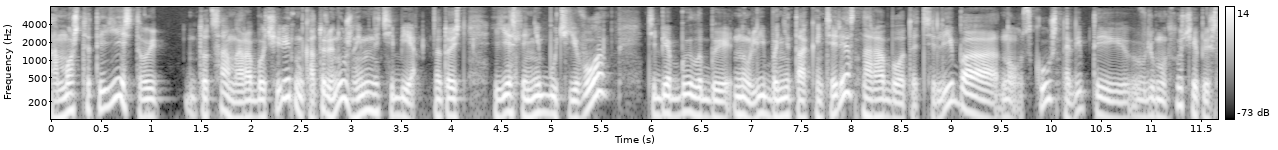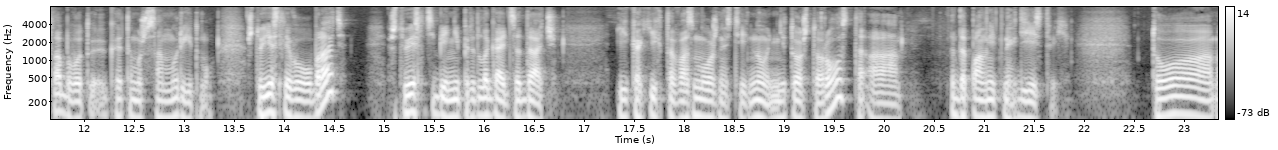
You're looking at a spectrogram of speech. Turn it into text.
А может, это и есть твой тот самый рабочий ритм, который нужен именно тебе. Ну, то есть, если не будь его, тебе было бы, ну, либо не так интересно работать, либо, ну, скучно, либо ты в любом случае пришла бы вот к этому же самому ритму. Что если его убрать, что если тебе не предлагать задач и каких-то возможностей, ну, не то что роста, а дополнительных действий, то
